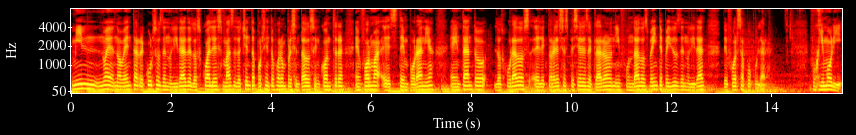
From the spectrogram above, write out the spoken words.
1.090 recursos de nulidad, de los cuales más del 80% fueron presentados en contra en forma extemporánea. En tanto, los jurados electorales especiales declararon infundados 20 pedidos de nulidad de fuerza popular. Fujimori,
